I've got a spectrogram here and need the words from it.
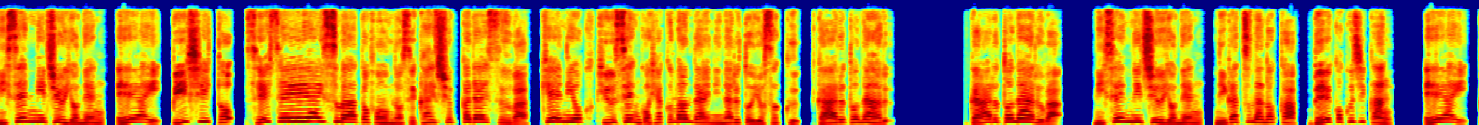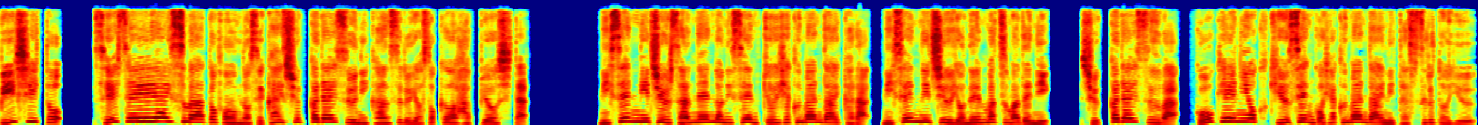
2024年 AI、PC と生成 AI スマートフォンの世界出荷台数は計2億9500万台になると予測、ガールトナール。ガールトナールは2024年2月7日、米国時間 AI、PC と生成 AI スマートフォンの世界出荷台数に関する予測を発表した。2023年の2900万台から2024年末までに出荷台数は合計2億9500万台に達するという。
